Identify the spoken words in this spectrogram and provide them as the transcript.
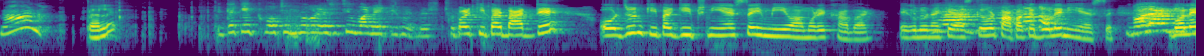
না না। তাহলে? এটা কেক পছন্দ করে এসেছি ওয়ান এইটি ফাইভের তারপর কিপার বার্থডে অর্জুন কিপার গিফট নিয়ে এসছে এই মিও আমরের খাবার। এগুলো নাকি আজকে ওর পাপাকে বলে নিয়ে এসছে। বলে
